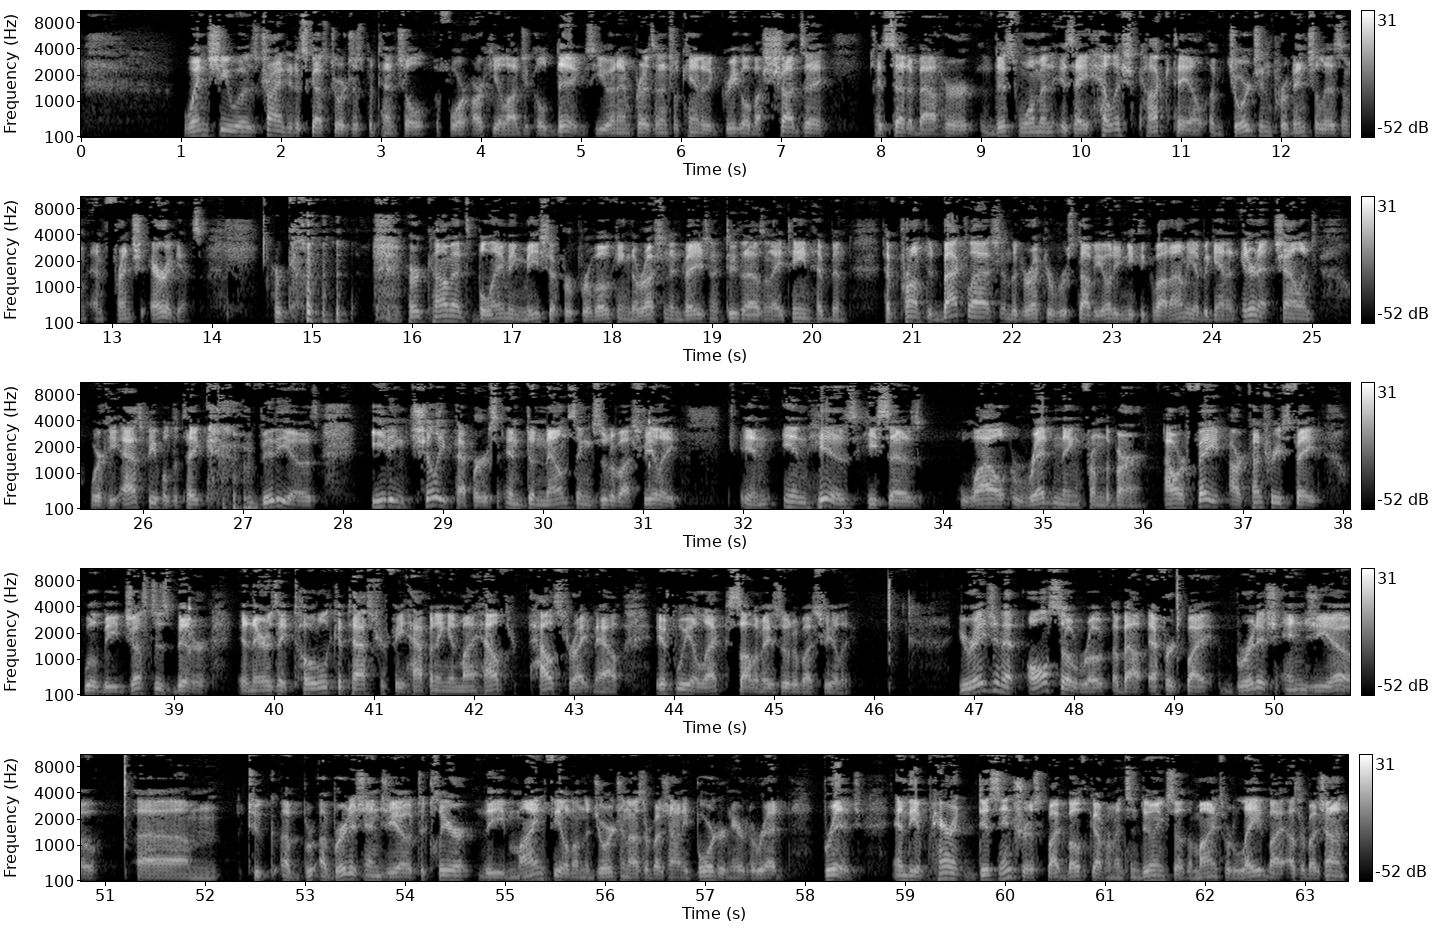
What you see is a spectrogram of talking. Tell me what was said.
When she was trying to discuss Georgia's potential for archaeological digs, UNM presidential candidate Grigol Vashadze has said about her, this woman is a hellish cocktail of Georgian provincialism and French arrogance. Her, her comments blaming Misha for provoking the Russian invasion in 2018 have been have prompted backlash, and the director of Rustavioti, Nika Gvaramia, began an internet challenge where he asked people to take videos eating chili peppers and denouncing Zurabishvili. In in his, he says, while reddening from the burn. Our fate, our country's fate, will be just as bitter, and there is a total catastrophe happening in my house, right now if we elect Salome Zurabishvili. Eurasianet also wrote about efforts by British NGO um, to a, a, British NGO to clear the minefield on the Georgian Azerbaijani border near the Red bridge, and the apparent disinterest by both governments in doing so. The mines were laid by Azerbaijan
